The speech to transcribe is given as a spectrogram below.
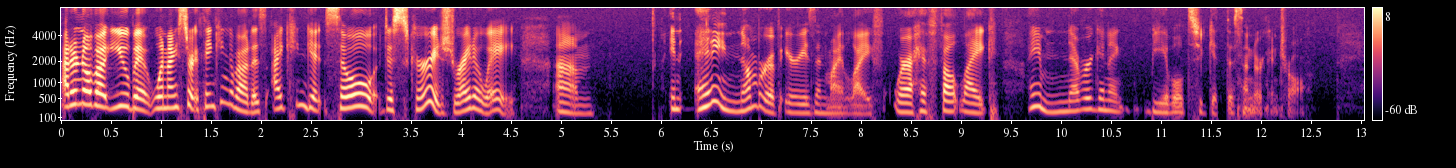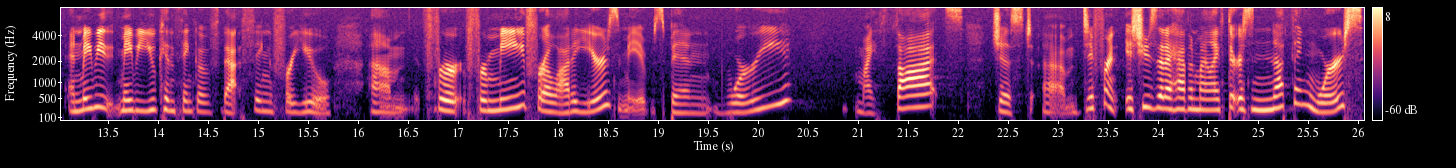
I don't know about you, but when I start thinking about this, I can get so discouraged right away. Um, in any number of areas in my life where I have felt like I am never going to be able to get this under control. And maybe maybe you can think of that thing for you. Um, for for me, for a lot of years, it's been worry, my thoughts, just um, different issues that I have in my life. There is nothing worse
